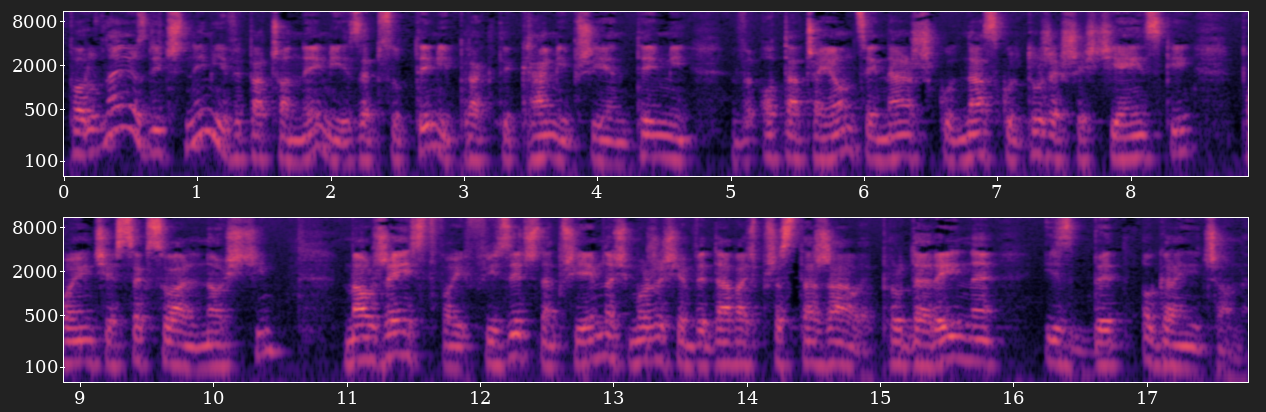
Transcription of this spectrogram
W porównaniu z licznymi wypaczonymi, zepsutymi praktykami przyjętymi w otaczającej nas kulturze chrześcijańskiej pojęcie seksualności, małżeństwo i fizyczna przyjemność może się wydawać przestarzałe, pruderyjne i zbyt ograniczone.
